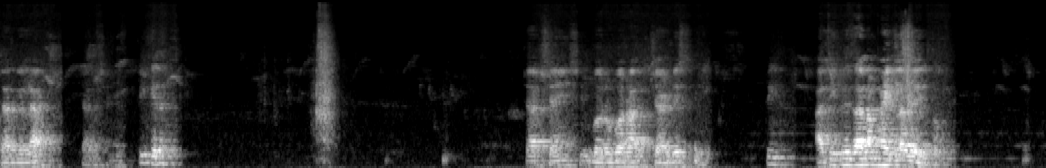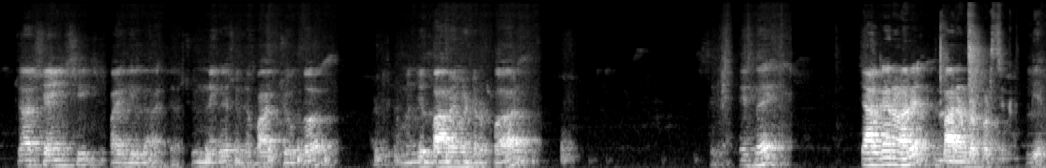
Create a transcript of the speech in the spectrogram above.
चार गेला. ठीक आहे ना? चारशे ऐंशी बरोबर हा चाळीस ठीक. आता इकडे जाणं माहितला जाईल तो चारशे ऐंशी पाहिजेला शून्य काय? शून्य पाच चौक म्हणजे बारा मीटर पर तेच नाही? चार काय राहणार आहे? बारा मीटर पर सेकंड लिहा.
